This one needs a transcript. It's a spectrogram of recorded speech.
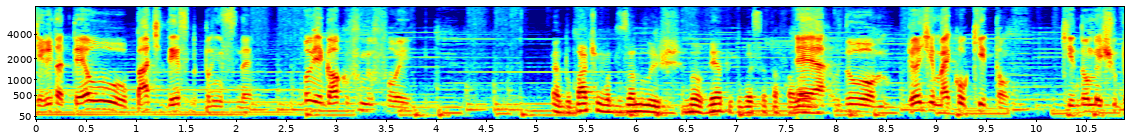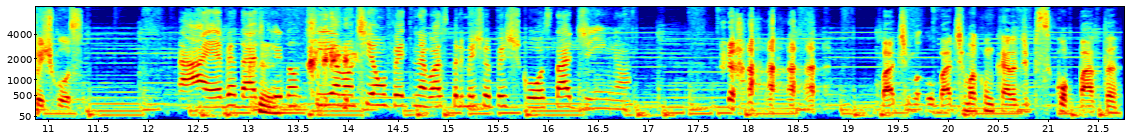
direito até o Bat Dance do Prince, né? Foi legal que o filme foi. É do Batman dos anos 90 que você tá falando. É, do grande Michael Keaton que não mexeu o pescoço. Ah, é verdade, que não tinha, não tinham feito negócio pra ele mexer o pescoço, tadinho. Batman, o Batman com cara de psicopata.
